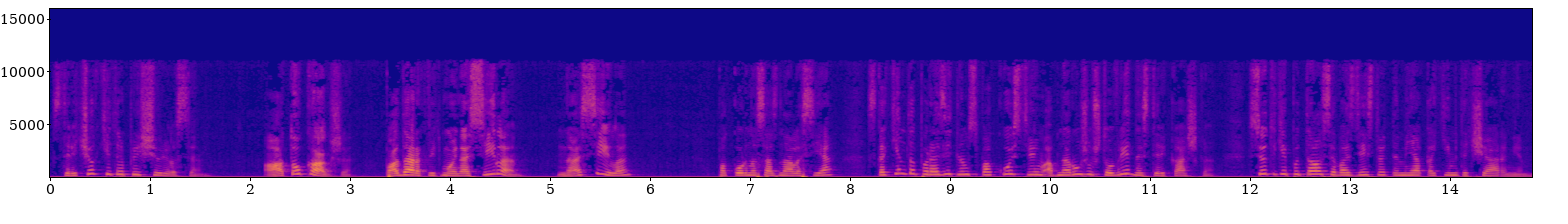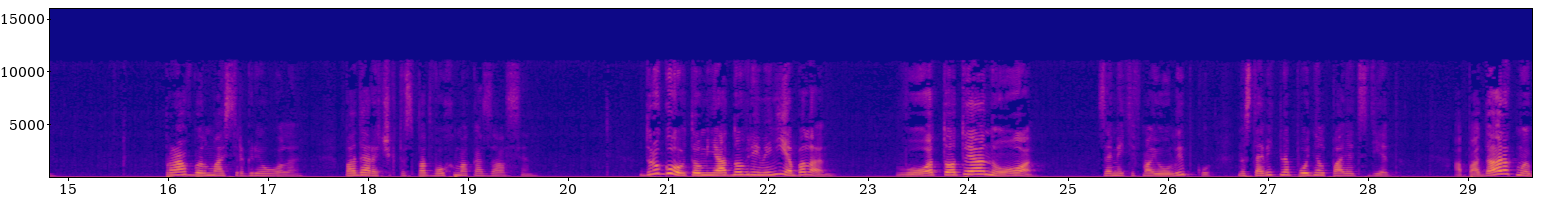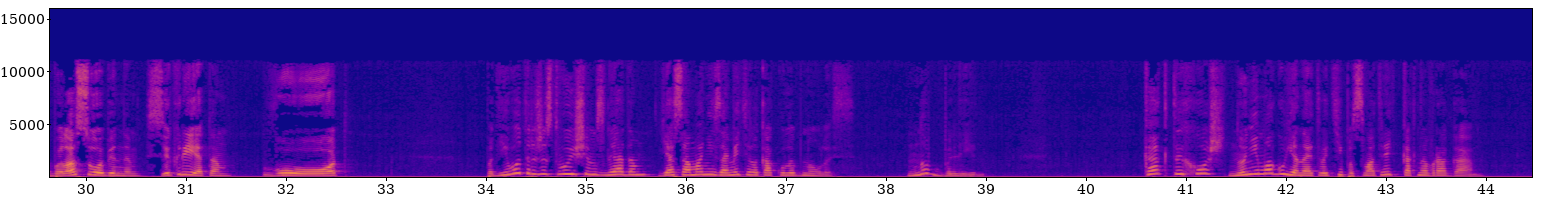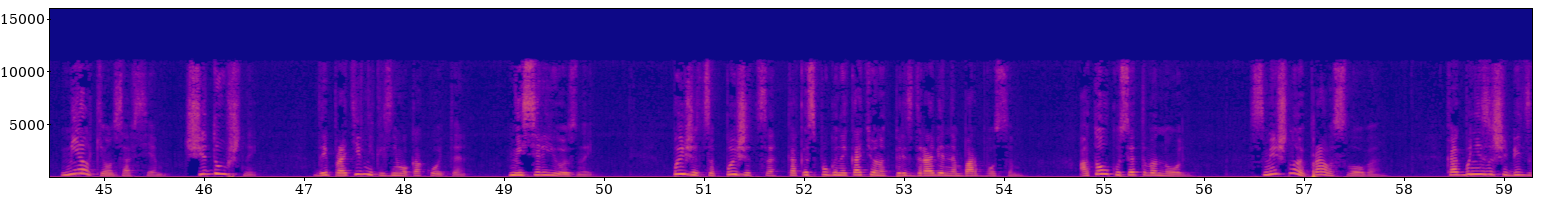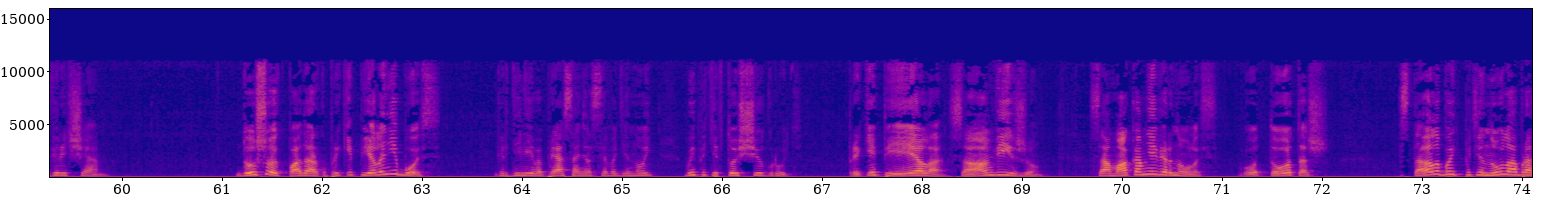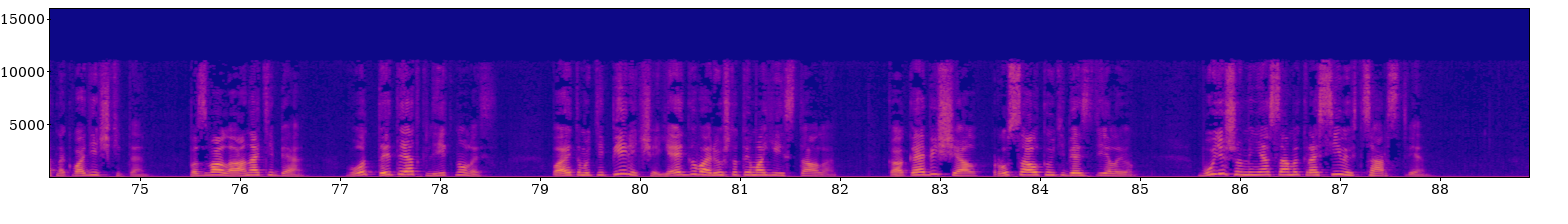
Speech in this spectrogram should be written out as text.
Старичок хитро прищурился. — А то как же! Подарок ведь мой носила? — Носила. Покорно созналась я, с каким-то поразительным спокойствием обнаружив, что вредный старикашка все-таки пытался воздействовать на меня какими-то чарами. Прав был мастер Гриола. Подарочек-то с подвохом оказался. Другого-то у меня одно время не было. Вот то-то и оно. Заметив мою улыбку, наставительно поднял палец дед. А подарок мой был особенным, секретом. Вот. Под его торжествующим взглядом я сама не заметила, как улыбнулась. Ну, блин. Как ты хошь, но не могу я на этого типа смотреть, как на врага. Мелкий он совсем, тщедушный, да и противник из него какой-то несерьезный. Пыжится, пыжится, как испуганный котенок перед здоровенным барбосом. А толку с этого ноль. Смешной, право слово. Как бы не зашибить сгоряча. Душой к подарку прикипела, небось? Горделиво приосанился водяной, выпитив тощую грудь. Прикипела, сам вижу. Сама ко мне вернулась. Вот то-то ж. Стало быть, потянула обратно к водичке-то. Позвала она тебя. Вот ты-то и откликнулась. Поэтому тепереча я и говорю, что ты моей стала. Как и обещал, русалкой тебя сделаю. Будешь у меня самый красивый в царстве.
